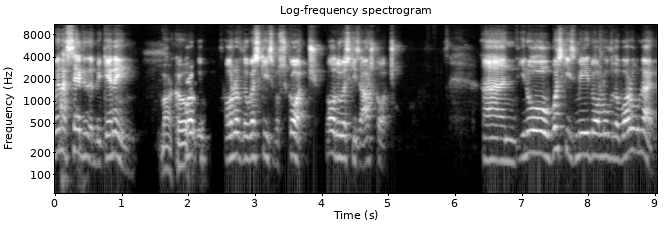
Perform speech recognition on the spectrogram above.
when I said at the beginning, Marco, all of, the, all of the whiskies were Scotch. All the whiskies are Scotch. And you know, whiskey's made all over the world now,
